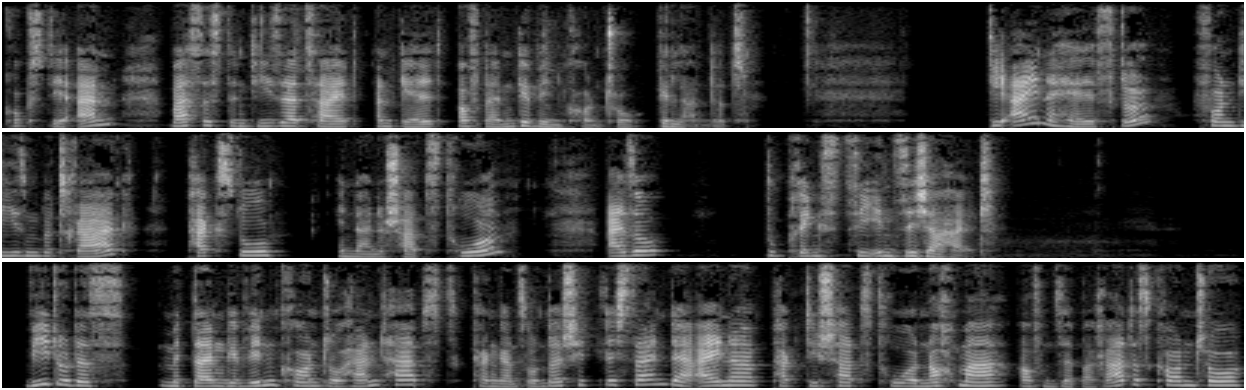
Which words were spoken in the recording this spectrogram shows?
Guckst dir an, was ist in dieser Zeit an Geld auf deinem Gewinnkonto gelandet. Die eine Hälfte von diesem Betrag packst du in deine Schatztruhe, also du bringst sie in Sicherheit. Wie du das mit deinem Gewinnkonto handhabst, kann ganz unterschiedlich sein. Der eine packt die Schatztruhe nochmal auf ein separates Konto,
